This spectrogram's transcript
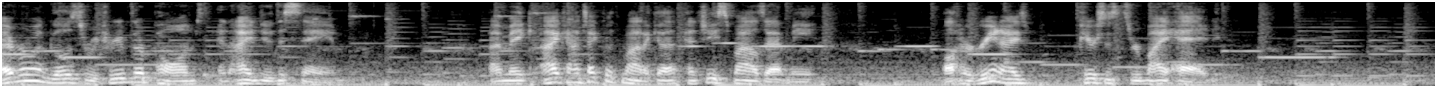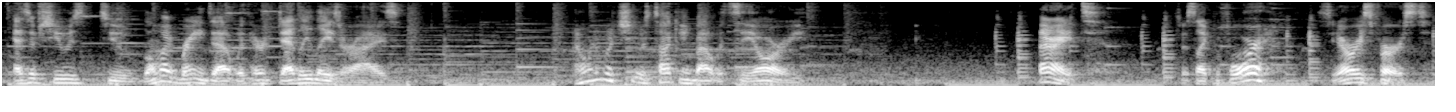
Everyone goes to retrieve their poems, and I do the same. I make eye contact with Monika, and she smiles at me, while her green eyes pierces through my head, as if she was to blow my brains out with her deadly laser eyes. I wonder what she was talking about with Sayori. Alright, just like before, Sayori's first.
